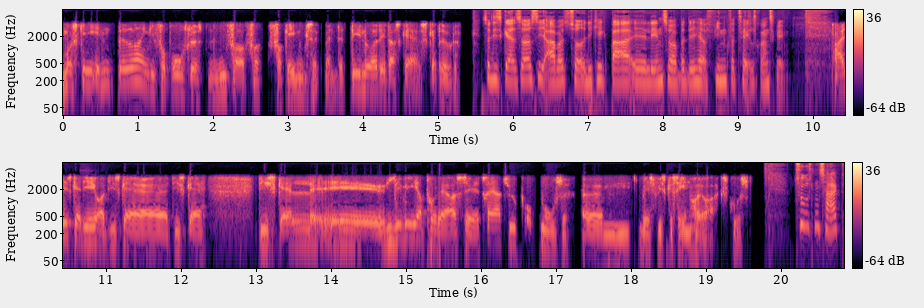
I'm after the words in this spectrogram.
måske en bedring i forbrugslysten inden for, for, for gaming-segmentet. Det er noget af det, der skal, skal drive det. Så de skal altså også i arbejdstøjet, de kan ikke bare øh, læne sig op af det her fine kvartalsregnskab? Nej, det skal de, og de skal, de skal, de skal øh, levere på deres øh, 23-prognose, øh, hvis vi skal se en højere aktiekurs. Tusind tak,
